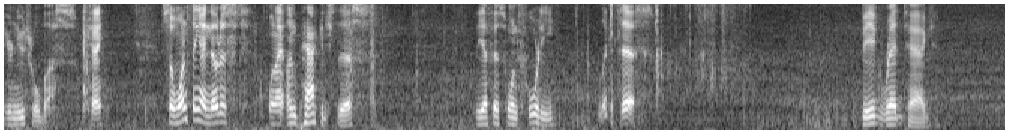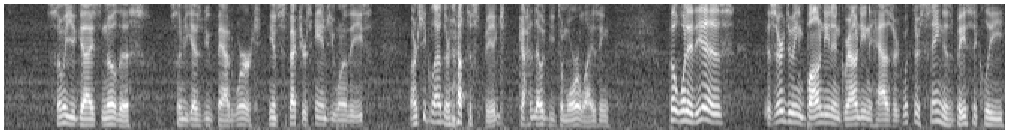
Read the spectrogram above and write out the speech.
your neutral bus, okay? So one thing I noticed when I unpackaged this, the FS140, look at this. Big red tag. Some of you guys know this. Some of you guys do bad work. The inspectors hand you one of these. Aren't you glad they're not this big? God, that would be demoralizing. But what it is, is they're doing bonding and grounding hazard. What they're saying is basically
